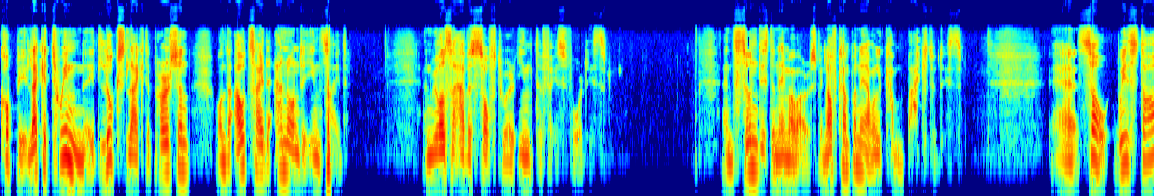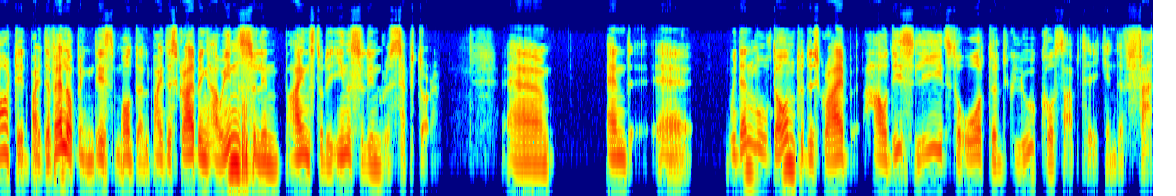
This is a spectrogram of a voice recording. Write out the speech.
copy, like a twin. It looks like the person on the outside and on the inside. And we also have a software interface for this. And Sund is the name of our spin-off company. I will come back to this. Uh, so we started by developing this model by describing how insulin binds to the insulin receptor. Um, and uh, we then moved on to describe how this leads to altered glucose uptake in the fat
